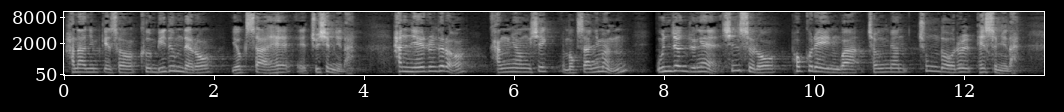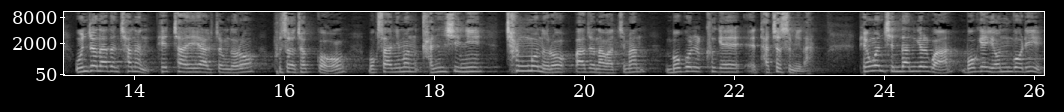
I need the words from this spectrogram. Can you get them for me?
하나님께서 그 믿음대로 역사해 주십니다. 한 예를 들어 강영식 목사님은 운전 중에 실수로 포크레인과 정면 충돌을 했습니다. 운전하던 차는 폐차해야 할 정도로 부서졌고 목사님은 간신히 창문으로 빠져나왔지만 목을 크게 다쳤습니다. 병원 진단 결과 목의 연골이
